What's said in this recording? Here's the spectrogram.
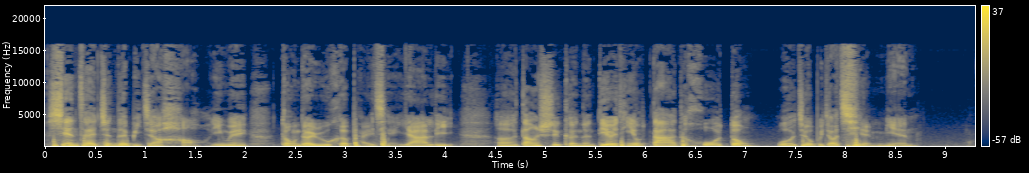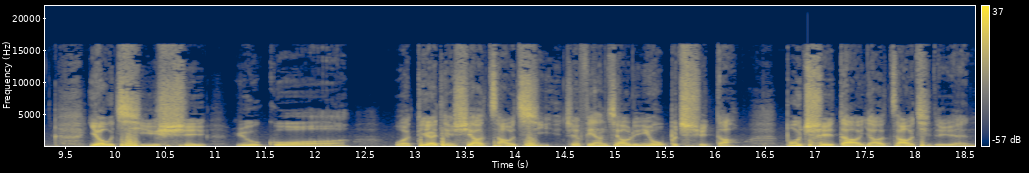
现在真的比较好，因为懂得如何排遣压力。呃，当时可能第二天有大的活动，我就比较浅眠。尤其是如果我第二天需要早起，这非常焦虑，因为我不迟到，不迟到要早起的人。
